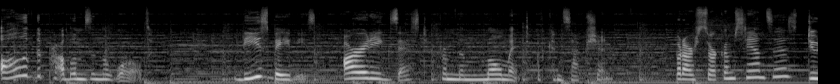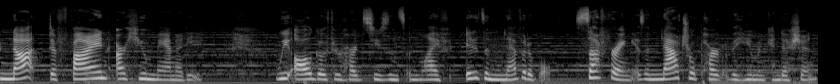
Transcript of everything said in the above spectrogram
all of the problems in the world. These babies already exist from the moment of conception, but our circumstances do not define our humanity. We all go through hard seasons in life, it is inevitable. Suffering is a natural part of the human condition.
